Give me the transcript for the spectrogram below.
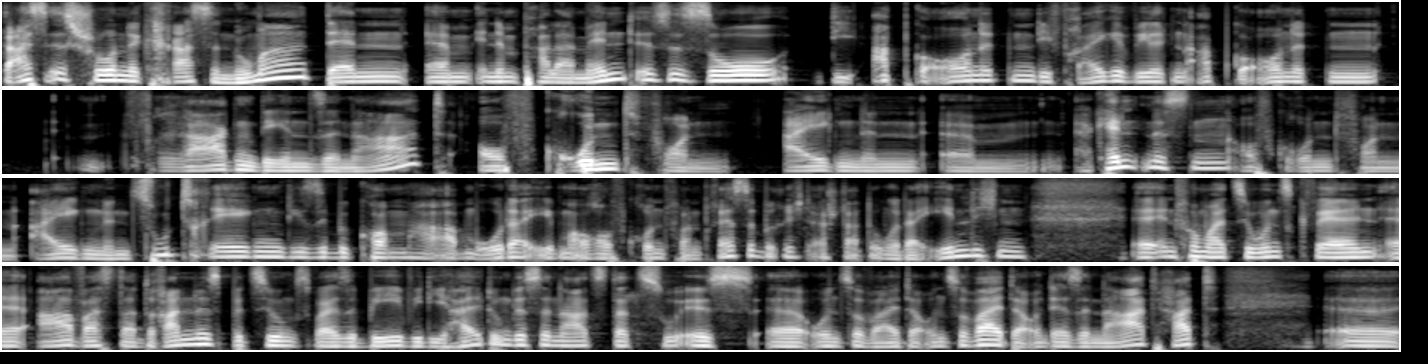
Das ist schon eine krasse Nummer, denn ähm, in einem Parlament ist es so, die Abgeordneten, die frei gewählten Abgeordneten äh, fragen den Senat aufgrund von eigenen ähm, Erkenntnissen, aufgrund von eigenen Zuträgen, die sie bekommen haben oder eben auch aufgrund von Presseberichterstattung oder ähnlichen äh, Informationsquellen, äh, a, was da dran ist, beziehungsweise b, wie die Haltung des Senats dazu ist äh, und so weiter und so weiter. Und der Senat hat äh,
